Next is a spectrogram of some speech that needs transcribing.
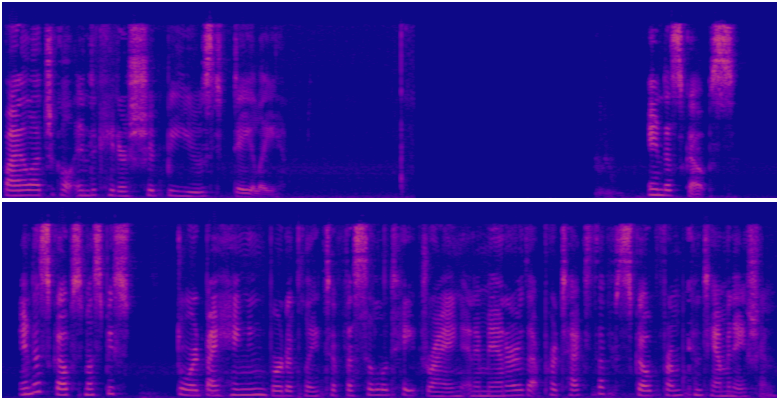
Biological indicators should be used daily. Endoscopes. Endoscopes must be stored by hanging vertically to facilitate drying in a manner that protects the scope from contamination.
